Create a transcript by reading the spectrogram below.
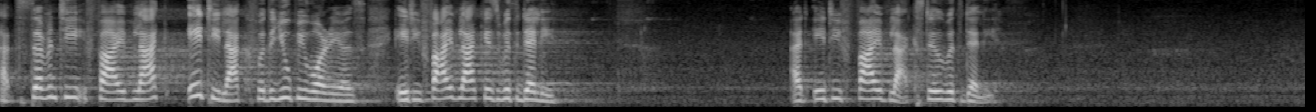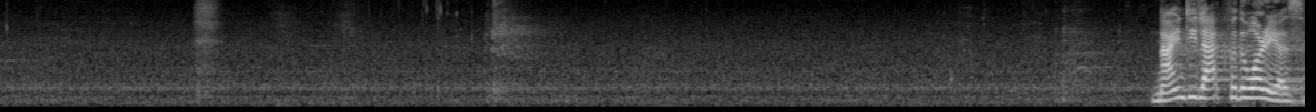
At 75 lakh, 80 lakh for the UP Warriors. 85 lakh is with Delhi. At 85 lakh, still with Delhi. 90 lakh for the Warriors,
